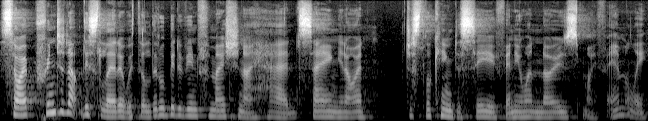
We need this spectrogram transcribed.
So I printed up this letter with a little bit of information I had saying, you know, I'm just looking to see if anyone knows my family.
